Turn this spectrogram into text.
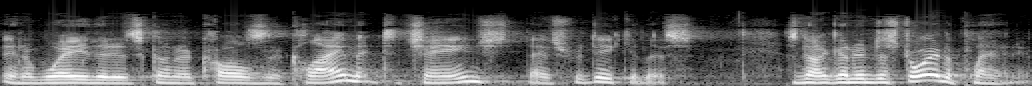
in a way that it's going to cause the climate to change. That's ridiculous. It's not going to destroy the planet.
